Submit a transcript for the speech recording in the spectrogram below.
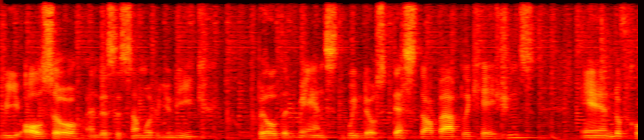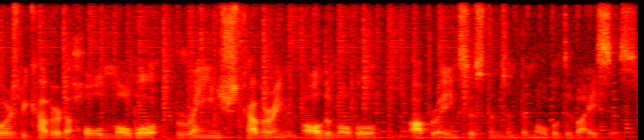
We also, and this is somewhat unique, build advanced Windows desktop applications. And of course, we cover the whole mobile range, covering all the mobile operating systems and the mobile devices.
